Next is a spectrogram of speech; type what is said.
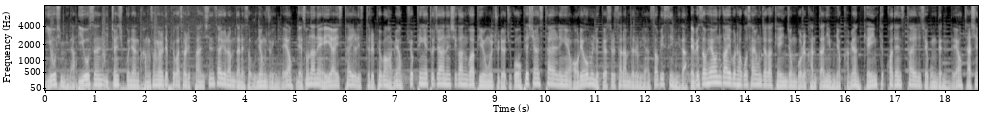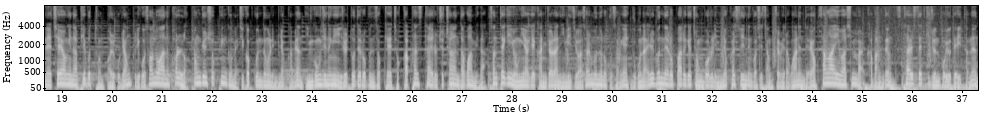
이옷입니다. 이옷은 2019년 강성열 대표가 설립한 신사유람단에서 운영 중인데요. 내 손 안의 AI 스타일리스트를 표방하며 쇼핑에 투자하는 시간과 비용을 줄여주고 패션 스타일링에 어려움을 느꼈을 사람들을 위한 서비스입니다. 앱에서 회원 가입을 하고 사용자가 개인 정보를 간단히 입력하면 개인 특화된 스타일이 제공되는데요. 자신의 체형이나 피부톤, 얼굴형, 그리고 선호하는 컬러, 평균 쇼핑 금액, 직업군 등을 입력하면 인공지능이 이를 토대로 분석해 적 합한 스타일을 추천한다고 합니다. 선택이 용이하게 간결한 이미지와 설문으로 구성해 누구나 1분 내로 빠르게 정보를 입력할 수 있는 것이 장점이라고 하는데요. 상하이와 신발, 가방 등 스타일셋 기준 보유 데이터는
